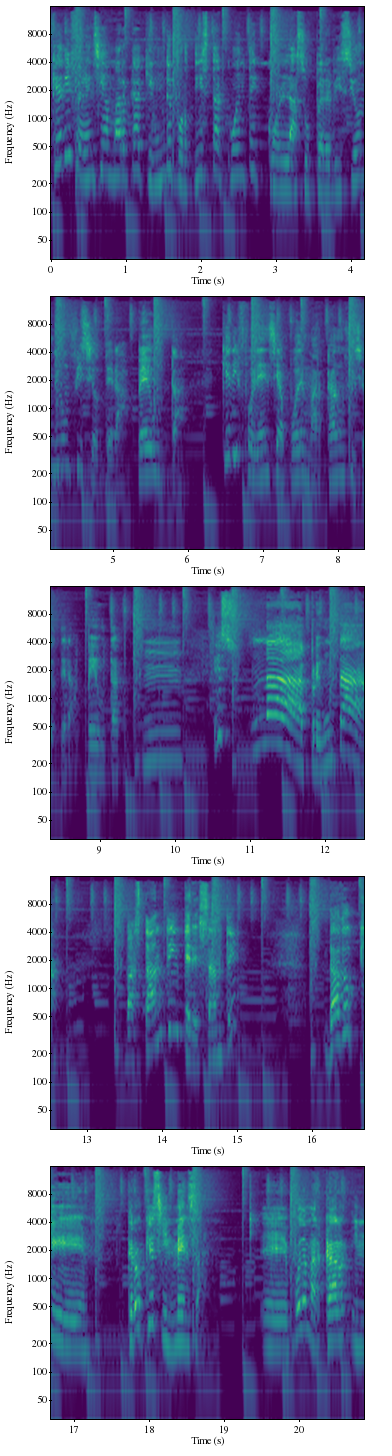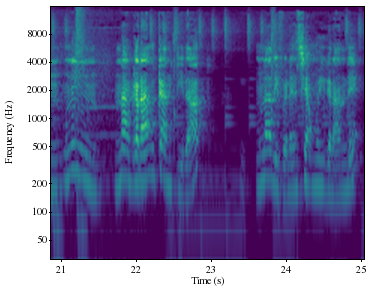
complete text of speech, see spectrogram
¿Qué diferencia marca que un deportista cuente con la supervisión de un fisioterapeuta? ¿Qué diferencia puede marcar un fisioterapeuta? Mm, es una pregunta bastante interesante, dado que creo que es inmensa. Eh, puede marcar una gran cantidad, una diferencia muy grande,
